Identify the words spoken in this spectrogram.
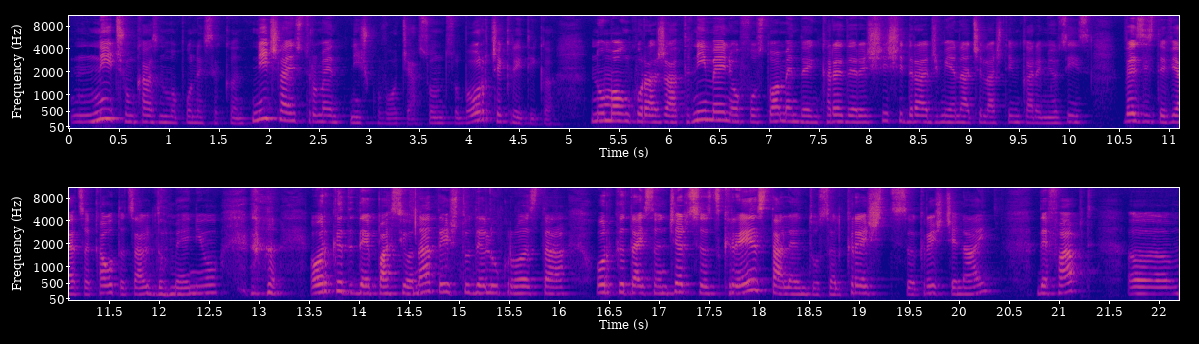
niciun caz nu mă pune să cânt, nici la instrument, nici cu vocea. Sunt sub orice critică. Nu m-au încurajat nimeni, au fost oameni de încredere și și dragi mie în același timp care mi-au zis vezi de viață, caută-ți alt domeniu, oricât de pasionat ești tu de lucrul ăsta, oricât ai să încerci să-ți creezi talentul, să-l crești, să crești ce n-ai. De fapt, uh,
